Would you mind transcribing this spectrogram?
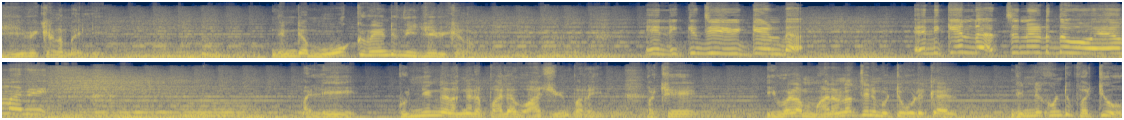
ജീവിക്കണമല്ലേ? നിന്റെ മോക്ക് വേണ്ടി നീ ജീവിക്കണം. എനിക്ക് ജീവിക്കണ്ട. എനിക്ക് എന്റെ അച്ഛനടുത്ത് പോയാ മതി. മല്ലി കുഞ്ഞുങ്ങൾ അങ്ങനെ പല വാശിയും പറയും. പക്ഷേ ഇവളെ മരണത്തിന് വിട്ടുകൊടുക്കാൻ നിന്നെ കൊണ്ട് പറ്റുമോ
